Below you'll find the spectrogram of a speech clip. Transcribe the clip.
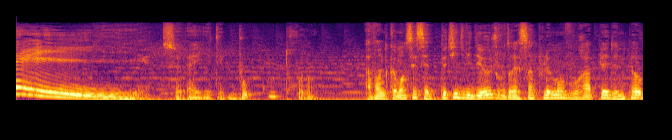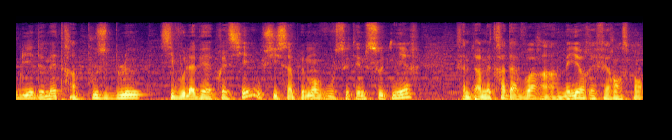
Hey Ce hey était beaucoup trop long. Avant de commencer cette petite vidéo, je voudrais simplement vous rappeler de ne pas oublier de mettre un pouce bleu si vous l'avez apprécié ou si simplement vous souhaitez me soutenir, ça me permettra d'avoir un meilleur référencement.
